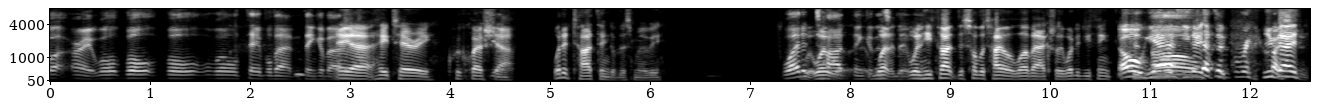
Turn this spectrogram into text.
Well, all right, we'll we'll we'll we'll table that and think about Hey, it. uh, hey Terry, quick question. Yeah. What did Todd think of this movie? What did What- Todd think of this what- movie? when he thought this saw the title of Love Actually? What did you think? Oh yes, you guys, that's a do- great you guys,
